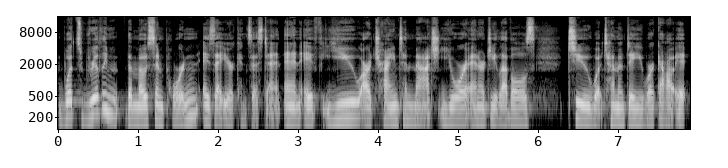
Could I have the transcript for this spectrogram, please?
what's really the most important is that you're consistent. And if you are trying to match your energy levels to what time of day you work out, it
